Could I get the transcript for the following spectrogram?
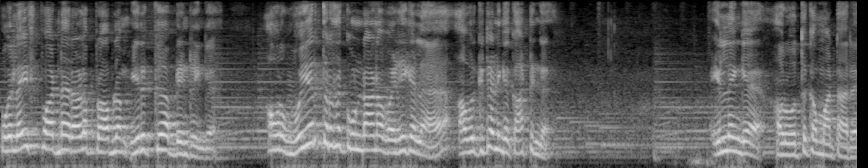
உங்கள் லைஃப் பார்ட்னரால் ப்ராப்ளம் இருக்குது அப்படின்றீங்க. அவரை உயர்த்துறதுக்கு உண்டான வழிகளை அவர்கிட்ட நீங்கள் காட்டுங்க. இல்லைங்க அவர் ஒத்துக்க மாட்டார்.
